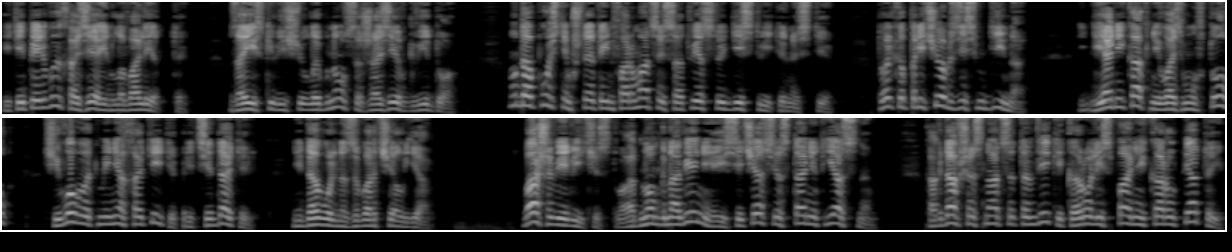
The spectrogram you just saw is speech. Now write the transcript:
и теперь вы хозяин Лавалетты. Заискивающе улыбнулся Жозеф Гвидо. Ну, допустим, что эта информация соответствует действительности. Только при чем здесь Мдина? Я никак не возьму в толк, чего вы от меня хотите, председатель? Недовольно заворчал я. Ваше Величество, одно мгновение, и сейчас все станет ясным. Когда в XVI веке король Испании Карл V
